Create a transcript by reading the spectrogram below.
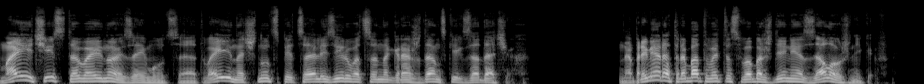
Мои чисто войной займутся, а твои начнут специализироваться на гражданских задачах. Например, отрабатывать освобождение заложников —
